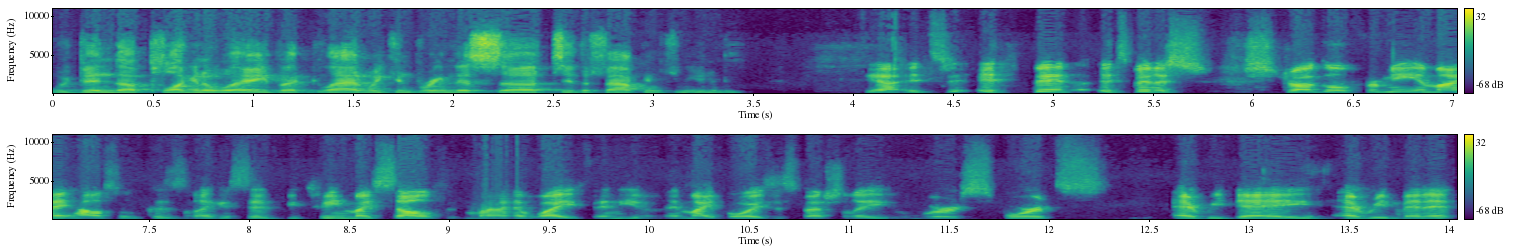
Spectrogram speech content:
we've been uh, plugging away. But glad we can bring this uh, to the Falcon community yeah it's it's been it's been a struggle for me in my household because like i said between myself my wife and even and my boys especially we're sports every day every minute.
